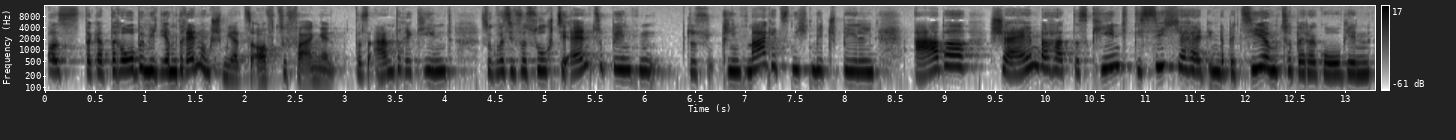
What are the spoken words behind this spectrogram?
aus der Garderobe mit ihrem Trennungsschmerz aufzufangen. Das andere Kind so quasi versucht, sie einzubinden, das Kind mag jetzt nicht mitspielen, aber scheinbar hat das Kind die Sicherheit in der Beziehung zur Pädagogin.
